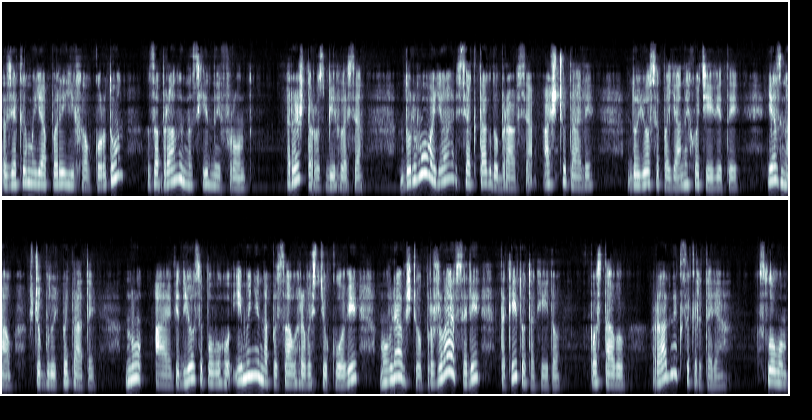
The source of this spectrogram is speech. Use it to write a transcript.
з якими я переїхав кордон, забрали на Східний фронт. Решта розбіглася. До Львова я сяк так добрався. А що далі? До Йосипа я не хотів іти. Я знав, що будуть питати. Ну, а від Йосипового імені написав Гривастюкові, мовляв, що проживає в селі такий-то, такий-то. Поставив радник секретаря. Словом,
